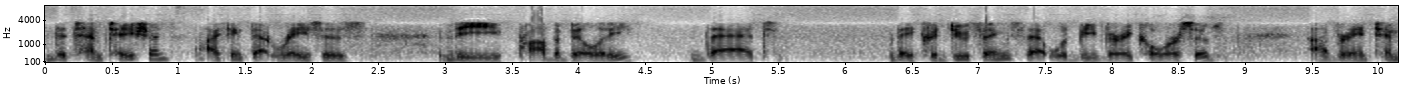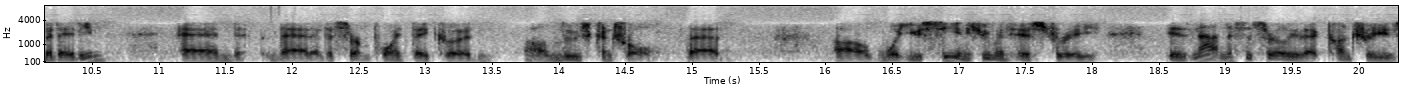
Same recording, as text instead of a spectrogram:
the temptation. I think that raises the probability that they could do things that would be very coercive, uh, very intimidating, and that at a certain point they could uh, lose control. That uh, what you see in human history is not necessarily that countries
